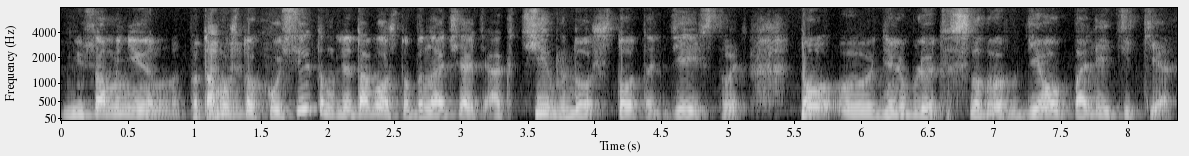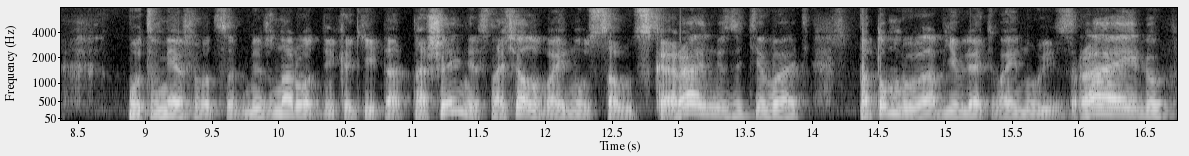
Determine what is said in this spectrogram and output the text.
несомненно, потому mm-hmm. что хуситам для того, чтобы начать активно что-то действовать, ну, не люблю это слово в геополитике, вот вмешиваться в международные какие-то отношения, сначала войну с Саудовской Аравией затевать, потом объявлять войну Израилю,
